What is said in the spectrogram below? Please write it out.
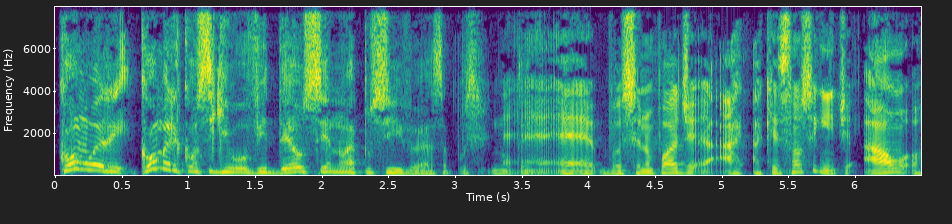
Como ele, como ele conseguiu ouvir Deus se não é possível essa possibilidade? É, é, você não pode. A, a, questão é a seguinte: a,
